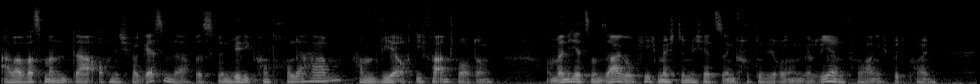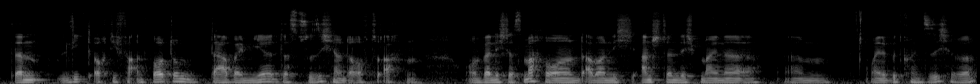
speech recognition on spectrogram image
Aber was man da auch nicht vergessen darf, ist, wenn wir die Kontrolle haben, haben wir auch die Verantwortung. Und wenn ich jetzt nun sage, okay, ich möchte mich jetzt in Kryptowährungen engagieren, vorrangig Bitcoin, dann liegt auch die Verantwortung da bei mir, das zu sichern darauf zu achten. Und wenn ich das mache und aber nicht anständig meine, ähm, meine Bitcoins sichere,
